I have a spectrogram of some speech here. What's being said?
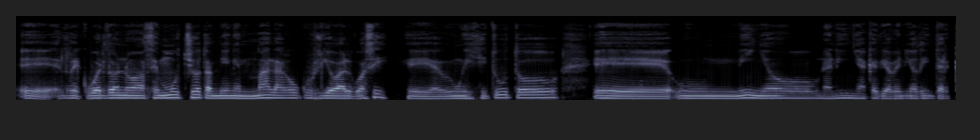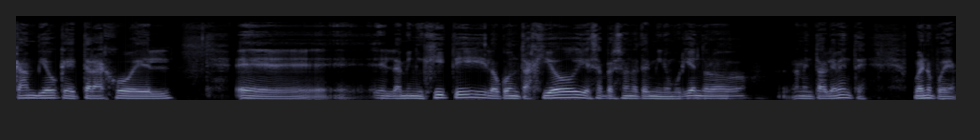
eh, recuerdo no hace mucho, también en Málaga ocurrió algo así. Eh, un instituto, eh, un niño una niña que había venido de intercambio que trajo el, eh, la meningitis, lo contagió y esa persona terminó muriendo, lamentablemente. Bueno, pues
